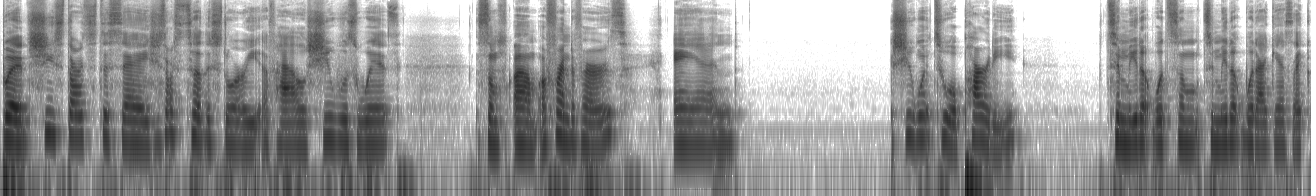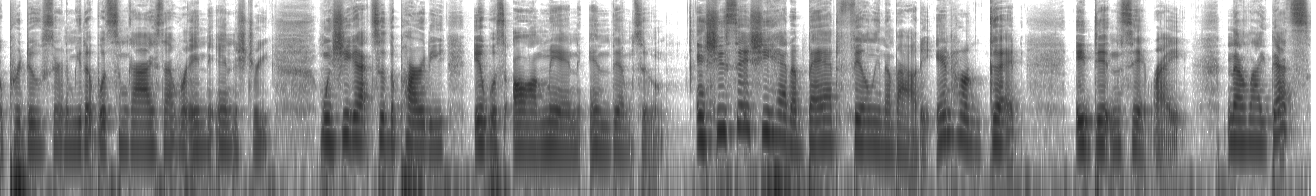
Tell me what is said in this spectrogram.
But she starts to say, she starts to tell the story of how she was with some um, a friend of hers and she went to a party to meet up with some to meet up with I guess like a producer to meet up with some guys that were in the industry. When she got to the party, it was all men and them too. And she said she had a bad feeling about it. In her gut, it didn't sit right. Now like that's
